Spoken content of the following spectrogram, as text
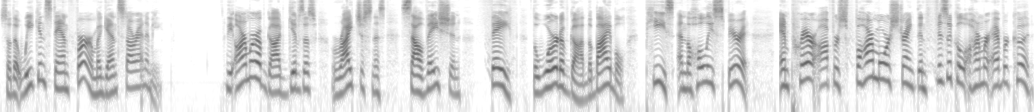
so that we can stand firm against our enemy. The armor of God gives us righteousness, salvation, faith, the Word of God, the Bible, peace, and the Holy Spirit. And prayer offers far more strength than physical armor ever could.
